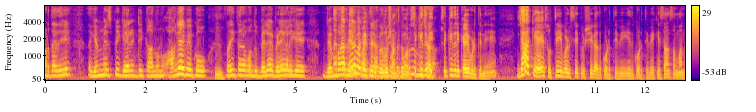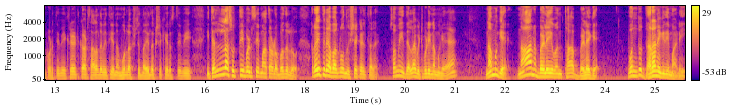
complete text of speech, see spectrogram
ಮಾಡ್ತಾ ಇದ್ದೀವಿ ಎಂ ಎಸ್ ಪಿ ಗ್ಯಾರಂಟಿ ಕಾನೂನು ಆಗಲೇಬೇಕು. ರೈತರ ಒಂದು ಬೆಲೆ ಬೆಳೆಗಳಿಗೆ ಬೆಂಬಲ ಸಿಕ್ಕಿದ್ರಿ. ಸಿಕ್ಕಿದ್ರಿ ಕೇಳ್ಬಿಡ್ತೀನಿ. ಯಾಕೆ ಸುತ್ತಿ ಬಳಸಿ ಕೃಷಿಗೆ ಅದು ಕೊಡ್ತೀವಿ? ಇದು ಕೊಡ್ತೀವಿ ಕಿಸಾನ್ ಸಮ್ಮಾನ್ ಕೊಡ್ತೀವಿ ಕ್ರೆಡಿಟ್ ಕಾರ್ಡ್ ಸಾಲದ ಮಿತಿಯನ್ನು ಮೂರು ಲಕ್ಷದಿಂದ ಐದು ಲಕ್ಷಕ್ಕೆ ಏರಿಸ್ತೀವಿ. ಇದೆಲ್ಲ ಸುತ್ತಿ ಬಳಸಿ ಮಾತಾಡೋ ಬದಲು ರೈತರು ಯಾವಾಗಲೂ ಒಂದು ವಿಷಯ ಕೇಳ್ತಾರೆ ಸ್ವಾಮಿ ಇದೆಲ್ಲ ಬಿಟ್ಬಿಡಿ ನಮಗೆ. ನಮಗೆ ನಾನು ಬೆಳೆಯುವಂಥ ಬೆಳೆಗೆ ಒಂದು ದರ ನಿಗದಿ ಮಾಡಿ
